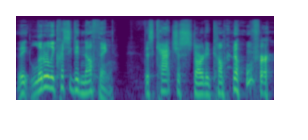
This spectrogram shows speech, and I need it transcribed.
they literally Chrissie did nothing. This cat just started coming over.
